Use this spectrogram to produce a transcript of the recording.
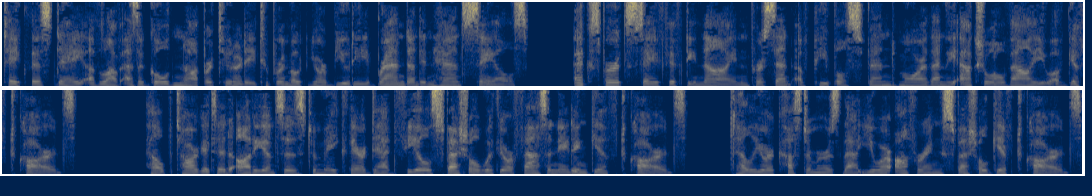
take this day of love as a golden opportunity to promote your beauty brand and enhance sales. Experts say 59% of people spend more than the actual value of gift cards. Help targeted audiences to make their dad feel special with your fascinating gift cards. Tell your customers that you are offering special gift cards.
